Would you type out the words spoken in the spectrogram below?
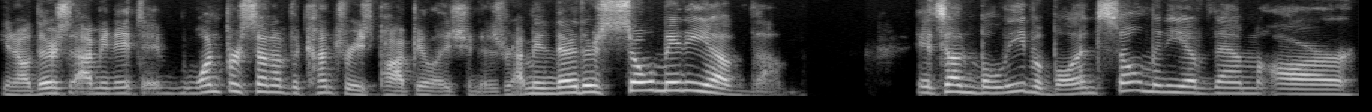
you know there's i mean it's 1% of the country's population is i mean there there's so many of them it's unbelievable and so many of them are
